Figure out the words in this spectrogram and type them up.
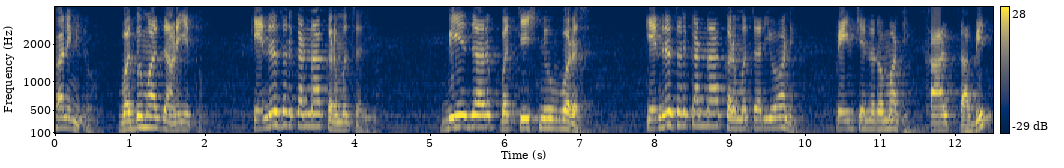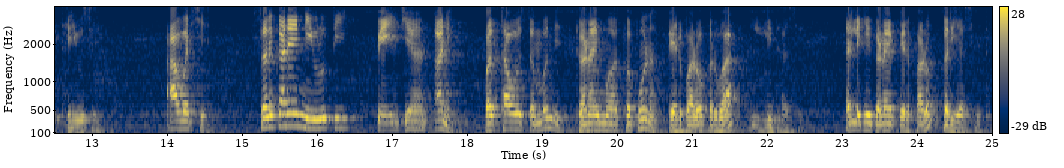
અને મિત્રો, વધુમાં જાણીએ તો કેન્દ્ર સરકારના કર્મચારીઓ બે હજાર પચીસનું વર્ષ કેન્દ્ર સરકારના કર્મચારીઓ અને પેન્શનરો માટે ખાસ સાબિત થયું છે. આ વર્ષે સરકારે નિવૃત્તિ, પેન્શન અને ભથ્થાઓ સંબંધિત ઘણા મહત્ત્વપૂર્ણ ફેરફારો કરવા લીધા છે. એટલે કે ઘણા ફેરફારો કર્યા છે મિત્રો.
